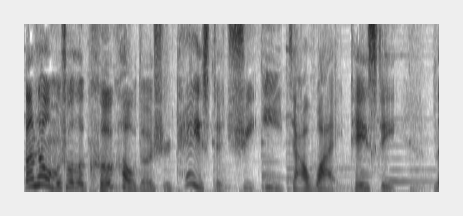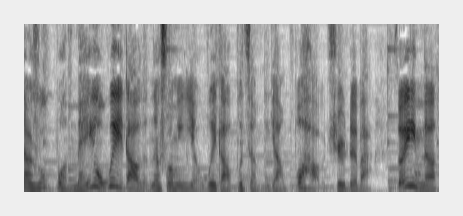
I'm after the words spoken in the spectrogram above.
刚才我们说了，可口的是 taste 去 e 加 y，tasty。那如果没有味道的，那说明也味道不怎么样，不好吃，对吧？所以呢，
